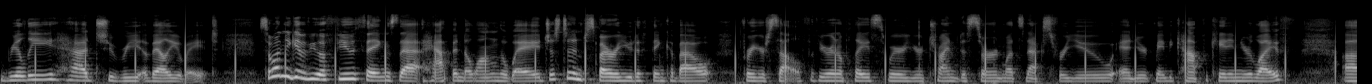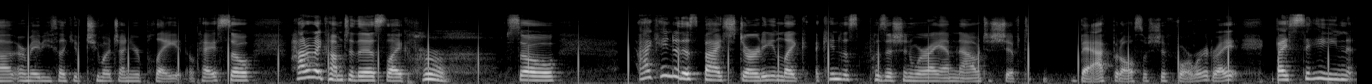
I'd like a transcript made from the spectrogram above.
really had to reevaluate. So, I want to give you a few things that happened along the way just to inspire you to think about for yourself. If you're in a place where you're trying to discern what's next for you and you're maybe complicating your life, uh, or maybe you feel like you have too much on your plate. Okay, so how did I come to this? Like, so I came to this by starting, like, I came to this position where I am now to shift back, but also shift forward, right? By saying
